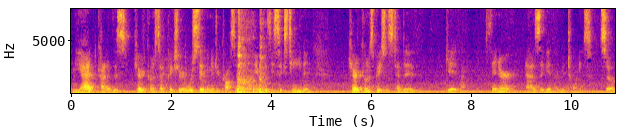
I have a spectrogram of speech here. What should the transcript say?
and he had kind of this keratoconus type picture. And we're still going to do crossing on him because he's 16, and keratoconus patients tend to get thinner as they get in their mid 20s. So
